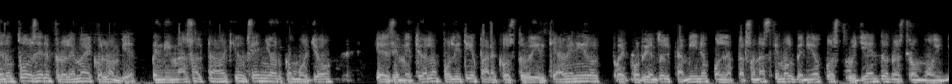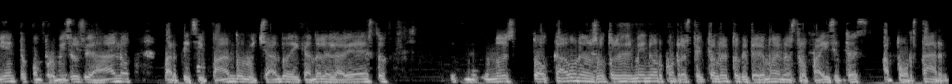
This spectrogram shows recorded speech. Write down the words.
Yo no puedo ser el problema de Colombia. Pues ni más faltaba que un señor como yo, que se metió a la política para construir, que ha venido recorriendo el camino con las personas que hemos venido construyendo nuestro movimiento, compromiso ciudadano, participando, luchando, dedicándole la vida a esto uno es, cada uno de nosotros es menor con respecto al reto que tenemos en nuestro país. Entonces, aportar.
